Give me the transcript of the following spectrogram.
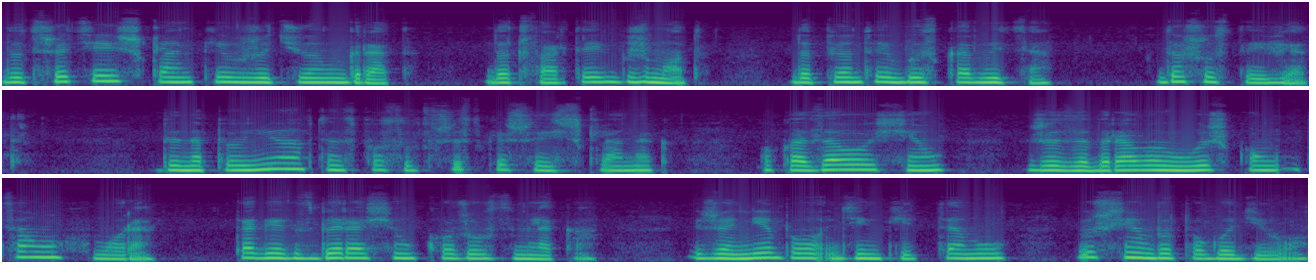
Do trzeciej szklanki wrzuciłem grat, do czwartej grzmot, do piątej błyskawice, do szóstej wiatr. Gdy napełniłem w ten sposób wszystkie sześć szklanek, okazało się, że zebrałem łyżką całą chmurę, tak jak zbiera się kożuch z mleka, i że niebo dzięki temu już się wypogodziło.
